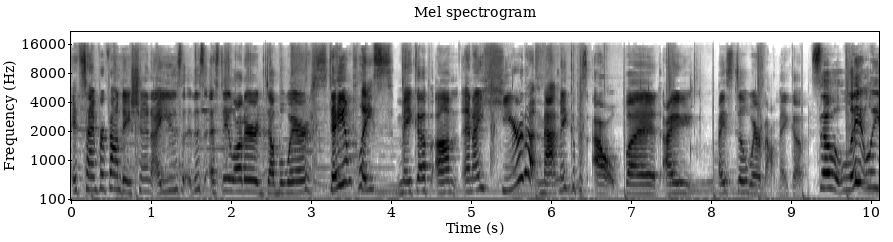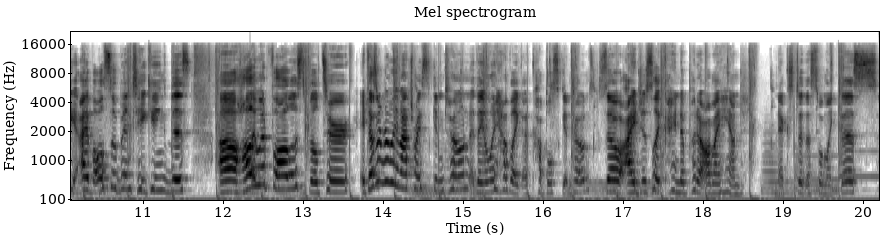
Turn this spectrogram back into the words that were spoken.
it's time for foundation. I use this Estee Lauder Double Wear Stay in Place makeup. Um, and I hear that matte makeup is out, but I I still wear matte makeup. So lately, I've also been taking this uh, Hollywood Flawless filter. It doesn't really match my skin tone. They only have like a couple skin tones. So I just like kind of put it on my hand next to this one like this.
